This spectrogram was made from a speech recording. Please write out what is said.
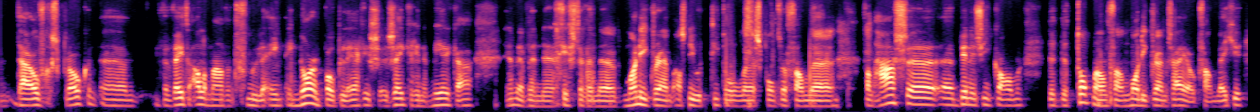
daarover gesproken, we weten allemaal dat Formule 1 enorm populair is, zeker in Amerika. we hebben gisteren MoneyGram als nieuwe titelsponsor van, van Haas binnen zien komen de, de topman van MoneyGram zei ook van, weet je,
